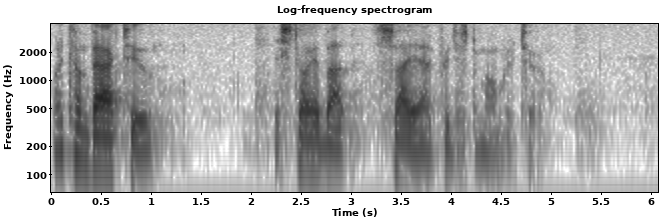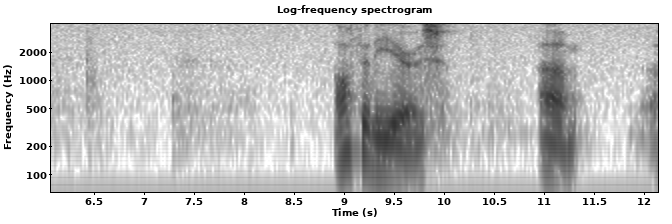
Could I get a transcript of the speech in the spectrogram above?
I want to come back to the story about Syed for just a moment or two. all through the years, um, uh,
